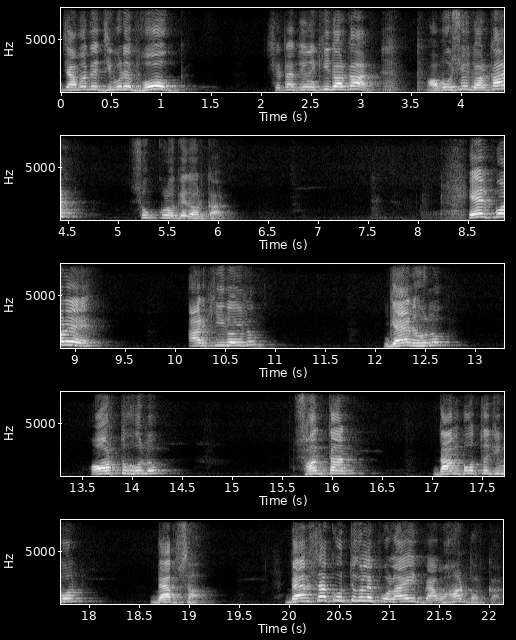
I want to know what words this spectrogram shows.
যে আমাদের জীবনে ভোগ, সেটার জন্য কি দরকার? অবশ্যই দরকার শুক্রকে দরকার। এরপরে আর কি রইল? জ্ঞান হলো, অর্থ হলো, সন্তান, দাম্পত্য জীবন, ব্যবসা। ব্যবসা করতে গেলে পোলাইট ব্যবহার দরকার।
